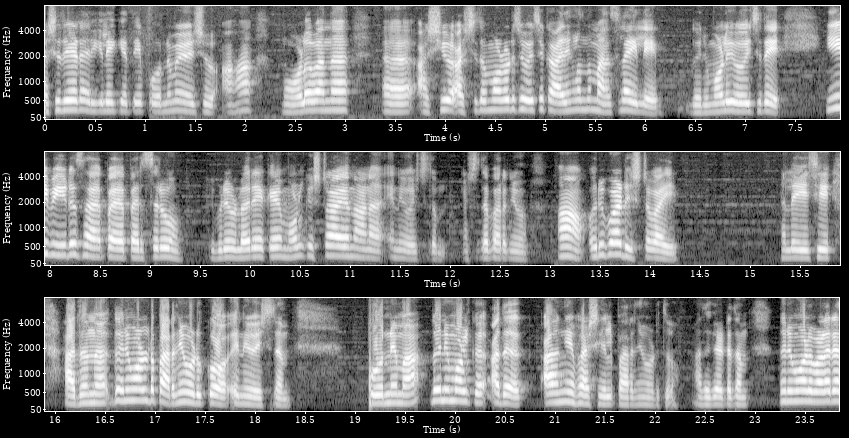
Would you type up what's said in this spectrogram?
അക്ഷിതയുടെ അരികിലേക്ക് എത്തിയ പൂർണിമ ചോദിച്ചു ആഹാ മോൾ വന്ന് അഷി അക്ഷിത മോളോട് ചോദിച്ച കാര്യങ്ങളൊന്നും മനസ്സിലായില്ലേ? ധനുമോൾ ചോദിച്ചതേ ഈ വീട് പരിസരവും ഇവിടെ ഉള്ളവരെയൊക്കെ മോൾക്ക് ഇഷ്ടമായെന്നാണ് എന്നെ ചോദിച്ചതും അക്ഷിത പറഞ്ഞു ആ ഒരുപാട് ഇഷ്ടമായി. അല്ല ചേച്ചി അതൊന്ന് ധനുമോളോട് പറഞ്ഞു കൊടുക്കോ എന്ന് ചോദിച്ചതും പൂർണിമ ധുനിമോൾക്ക് അത് ആംഗ്യ ഭാഷയിൽ പറഞ്ഞു കൊടുത്തു. അത് കേട്ടതും ധുനിമോൾ വളരെ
